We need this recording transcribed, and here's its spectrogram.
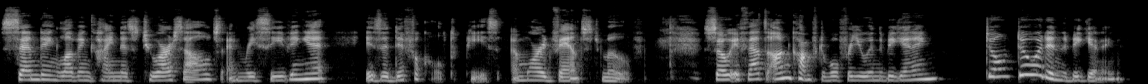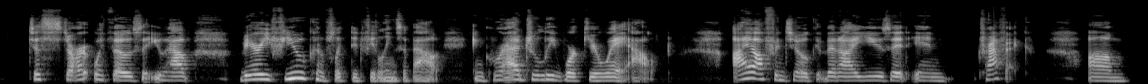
sending loving kindness to ourselves and receiving it is a difficult piece, a more advanced move. So if that's uncomfortable for you in the beginning, don't do it in the beginning. Just start with those that you have very few conflicted feelings about and gradually work your way out. I often joke that I use it in traffic. Um,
